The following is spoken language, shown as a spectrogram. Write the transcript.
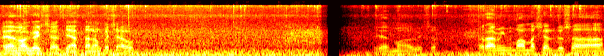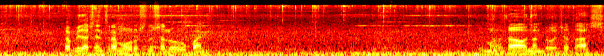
Ayan mga guys, ah, tinatanong ko siya. oh. Ayan mga guys. ah. Maraming namamasyal doon sa kabila sa Intramuros doon sa looban. Yung mga tao nandoon sa taas.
